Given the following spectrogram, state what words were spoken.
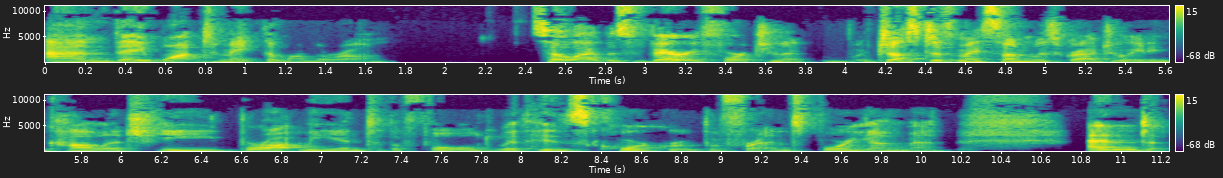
and they want to make them on their own. So I was very fortunate. Just as my son was graduating college, he brought me into the fold with his core group of friends, four young men. And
